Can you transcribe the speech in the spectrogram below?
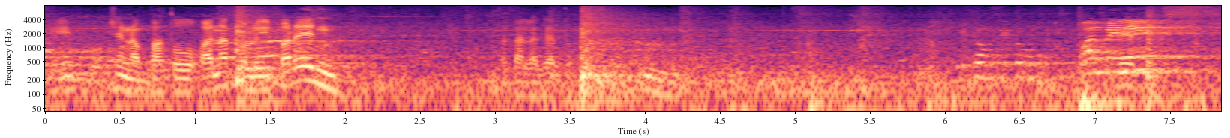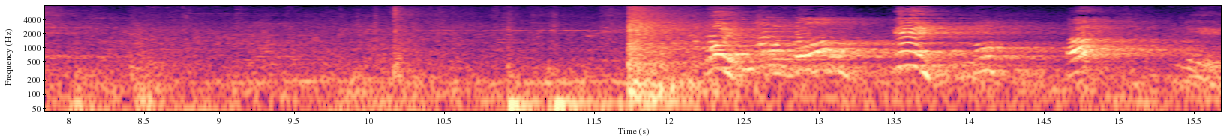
Okay, putya, nabatukan na. Tuloy pa rin. Ba talaga to? Hmm. One minute. Hoy! Eh! Ha? Eh.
